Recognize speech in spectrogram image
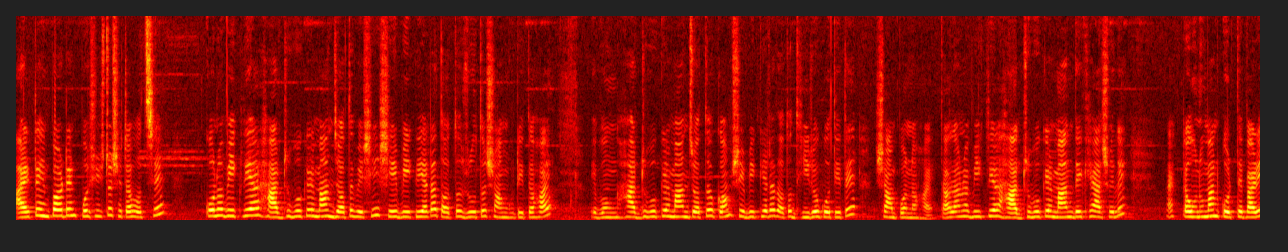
আরেকটা ইম্পর্ট্যান্ট বৈশিষ্ট্য সেটা হচ্ছে, কোনো বিক্রিয়ার হাত ধ্রুবকের মান যত বেশি, সেই বিক্রিয়াটা তত দ্রুত সংঘটিত হয় এবং হাত ধ্রুবকের মান যত কম, সেই বিক্রিয়াটা তত ধীর গতিতে সম্পন্ন হয়। তাহলে আমরা বিক্রিয়ার হাত ধ্রুবকের মান দেখে আসলে একটা অনুমান করতে পারি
